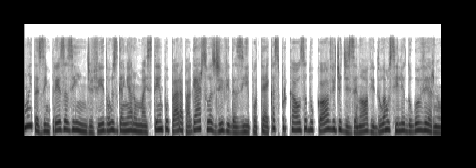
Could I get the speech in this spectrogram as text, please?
Muitas empresas e indivíduos ganharam mais tempo para pagar suas dívidas e hipotecas por causa do Covid-19 e do auxílio do governo.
